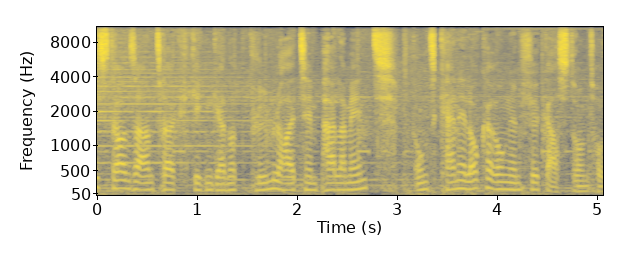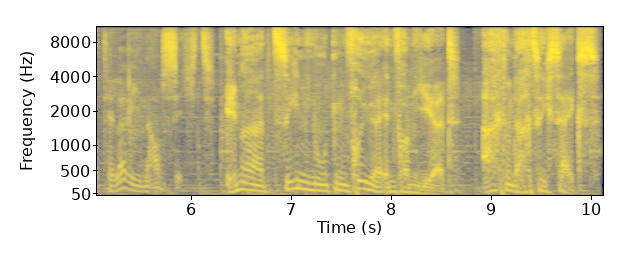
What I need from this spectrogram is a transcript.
Misstrauensantrag gegen Gernot Blümel heute im Parlament und keine Lockerungen für Gastro- und Hotellerie in Aussicht. Immer 10 Minuten früher informiert. 88.6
